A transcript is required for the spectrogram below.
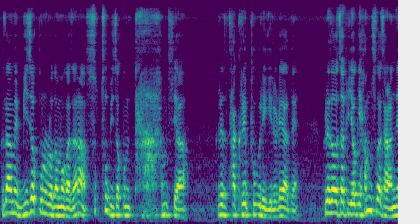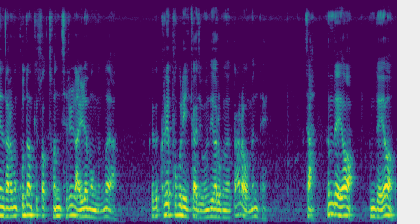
그 다음에 미적분으로 넘어가잖아. 수투 미적분 다 함수야. 그래서 다 그래프 그리기를 해야 돼. 그래서 어차피 여기 함수가 잘 안 되는 사람은 고등학교 수학 전체를 날려먹는 거야. 그래서 그래프 그리기까지 오면서 여러분은 따라오면 돼. 자, 근데요, 근데요,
